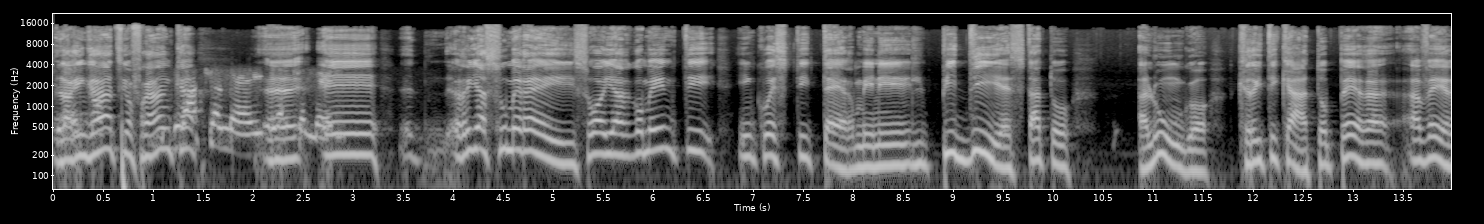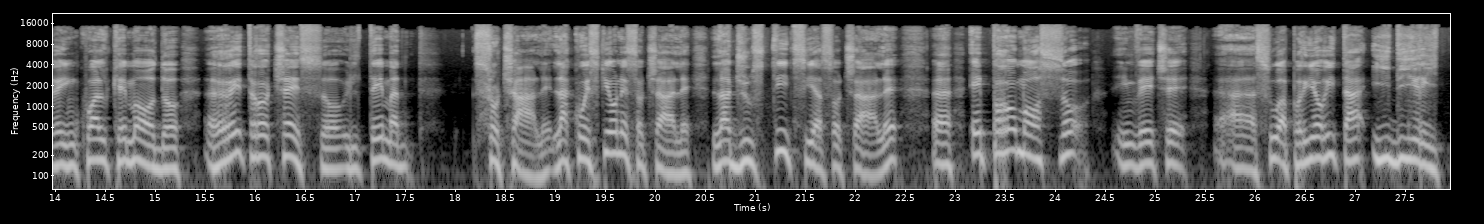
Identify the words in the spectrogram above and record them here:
La ringrazio Franca. Grazie a lei. Grazie a lei. Eh, eh, riassumerei i suoi argomenti in questi termini. Il PD è stato a lungo criticato per avere in qualche modo retrocesso il tema sociale, la questione sociale, la giustizia sociale eh, e promosso invece a sua priorità i diritti,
